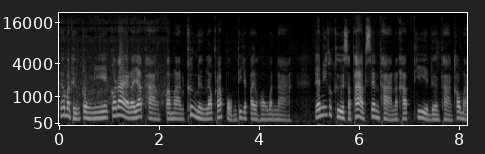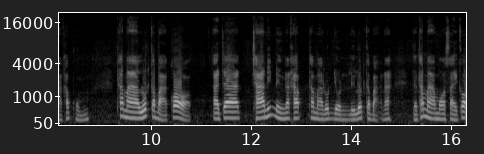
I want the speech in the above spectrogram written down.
เมื่อมาถึงตรงนี้ก็ได้ระยะทางประมาณครึ่งหนึ่งแล้วครับผมที่จะไปฮองวันนา และนี่ก็คือสภาพเส้นทางนะครับที่เดินทางเข้ามาครับผม ถ้ามารถกระบะก็อาจจะช้านิดหนึ่งนะครับ ถ้ามารถยนต์หรือรถกระบะนะ แต่ถ้ามามอไซค์ก็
